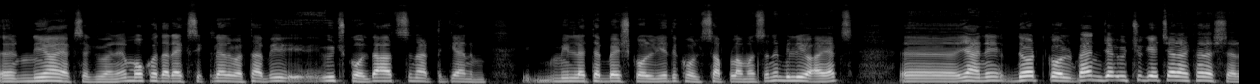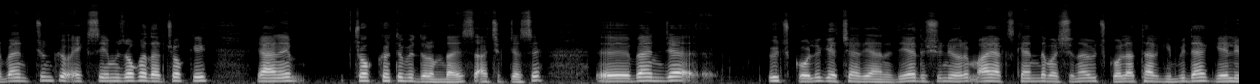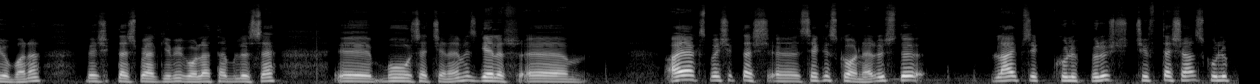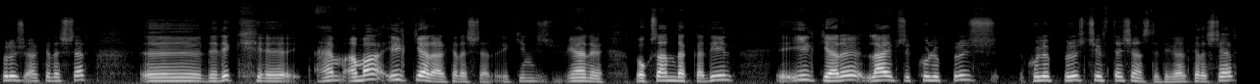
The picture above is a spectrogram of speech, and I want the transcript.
e, niye Ajax'a güveniyorum? O kadar eksikler var. Tabii 3 gol de atsın artık yani. Millete 5 gol 7 gol saplamasını biliyor Ajax. Ee, yani 4 gol bence 3'ü geçer arkadaşlar. Ben çünkü eksiğimiz o kadar çok ki yani çok kötü bir durumdayız açıkçası. Ee, bence 3 golü geçer yani diye düşünüyorum. Ajax kendi başına 3 gol atar gibi de geliyor bana. Beşiktaş belki bir gol atabilirse e, bu seçeneğimiz gelir. E, Ajax Beşiktaş e, 8 korner üstü Leipzig kulüp bürüş çifte şans kulüp bürüş arkadaşlar e, dedik e, hem ama ilk yer arkadaşlar ikinci yani 90 dakika değil e, ilk yarı Leipzig kulüp bürüş kulüp bürüş çifte şans dedik arkadaşlar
